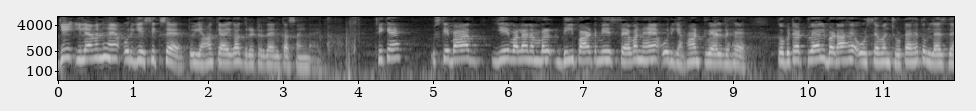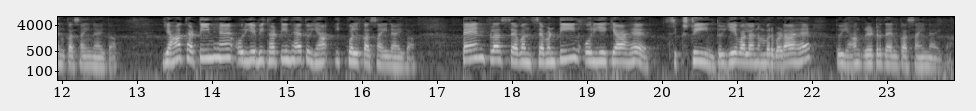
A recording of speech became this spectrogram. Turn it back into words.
ये इलेवन है और ये सिक्स है तो यहाँ क्या आएगा? ग्रेटर देन का साइन आएगा। ठीक है? उसके बाद ये वाला नंबर डी पार्ट में सेवन है और यहाँ ट्वेल्व है। तो बेटा ट्वेल्व बड़ा है और सेवन छोटा है तो लेस देन का साइन आएगा। यहाँ थर्टीन है और ये भी थर्टीन है तो यहाँ इक्वल का साइन आएगा। टेन प्लस सेवन, सेवनटीन, और ये क्या है? सिक्सटीन। तो ये वाला नंबर बड़ा है तो यहाँ ग्रेटर देन का साइन आएगा।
